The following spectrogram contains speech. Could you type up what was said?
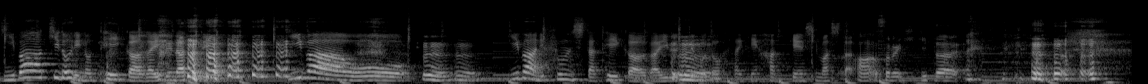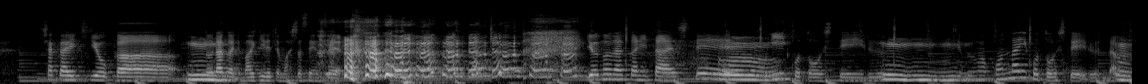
ギバー気取りのテイカーがいるなっていう。ギバーをうんうんギバーに扮したテイカーがいるってことを最近発見しました、あそれ聞きたい。社会起業家の中に紛れてました、先生。世の中に対してうん。いいことをしている、うんうんうん。自分はこんないいことをしているんだうんっ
